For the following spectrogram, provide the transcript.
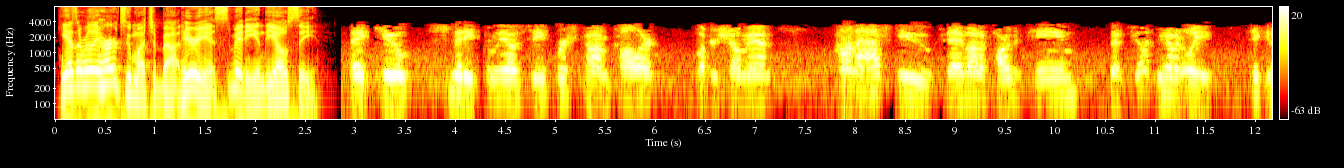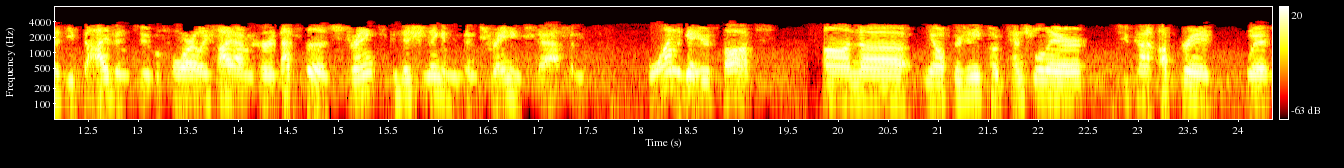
he hasn't really heard too much about. Here he is, Smitty in the OC. Hey, Q. Smitty from the OC, first time caller, Booker Show, man. I want to ask you today about a part of the team that I feel like we haven't really taken a deep dive into before, at least I haven't heard. That's the strength, conditioning, and, and training staff. And wanted to get your thoughts on, uh, you know, if there's any potential there to kind of upgrade with,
